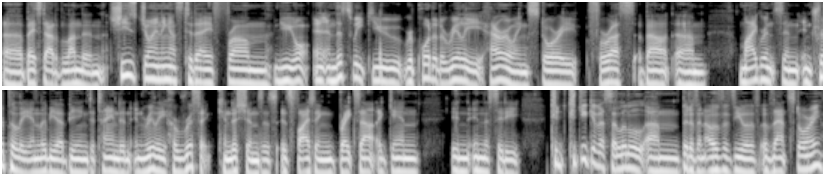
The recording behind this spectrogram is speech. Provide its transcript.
uh, based out of London. She's joining us today from New York. And, and this week you reported a really harrowing story for us about um, migrants in, in Tripoli in Libya being detained in, in really horrific conditions as, as fighting breaks out again in, in the city. Could, could you give us a little um, bit of an overview of, of that story?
